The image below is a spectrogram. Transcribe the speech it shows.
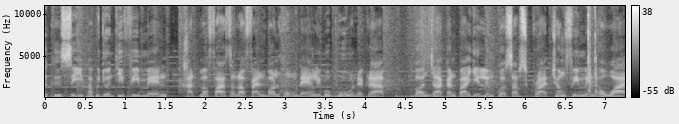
ก็คือ 4 ภาพยนตร์ที่ฟิล์มเมนต์คัดมาฝากสำหรับแฟนบอลหงส์แดงลิเวอร์พูลนะครับ ก่อนจากกันไปอย่าลืมกด subscribe ช่องฟิล์มเมนต์เอาไว้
